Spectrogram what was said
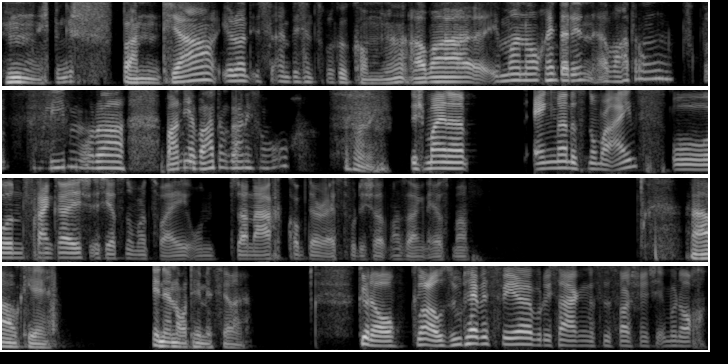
hm, ich bin gespannt. Ja, Irland ist ein bisschen zurückgekommen, ne? aber immer noch hinter den Erwartungen zurückgeblieben oder waren die Erwartungen gar nicht so hoch? Nicht. Ich meine, England ist Nummer eins und Frankreich ist jetzt Nummer zwei und danach kommt der Rest, würde ich halt mal sagen, erstmal. Ah, okay. In der Nordhemisphäre. Genau, genau. Südhemisphäre würde ich sagen, das ist wahrscheinlich immer noch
